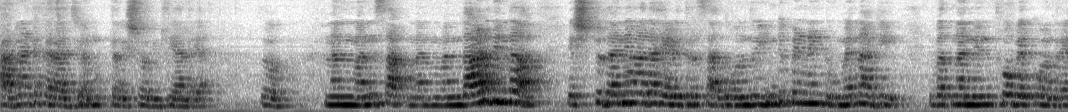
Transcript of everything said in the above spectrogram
ಕರ್ನಾಟಕ ರಾಜ್ಯ ಮುಕ್ತ ವಿಶ್ವವಿದ್ಯಾಲಯ. ಸೊ ನನ್ನ ಮನ್ಸ ನನ್ನ ಮಂದಾಳದಿಂದ ಎಷ್ಟು ಧನ್ಯವಾದ ಹೇಳಿದ್ರು ಸಾಕು ಒಂದು ಇಂಡಿಪೆಂಡೆಂಟ್ ವುಮೆನ್ ಆಗಿ ಇವತ್ತು ನಾನು ನಿಂತ್ಕೋಬೇಕು ಅಂದರೆ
